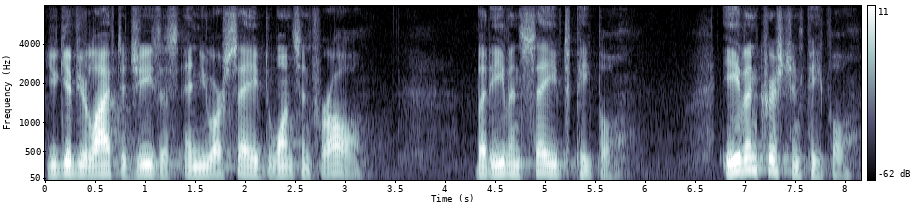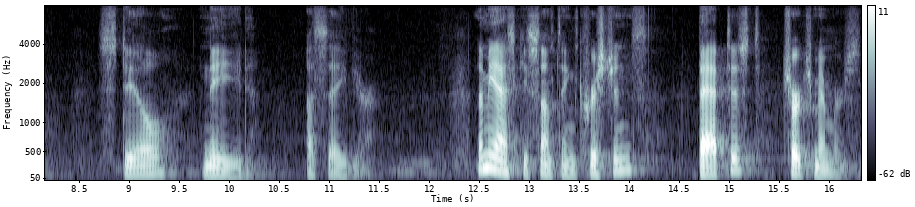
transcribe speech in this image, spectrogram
you give your life to Jesus and you are saved once and for all. But even saved people, even Christian people, still need a Savior. Let me ask you something, Christians, Baptist, church members.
